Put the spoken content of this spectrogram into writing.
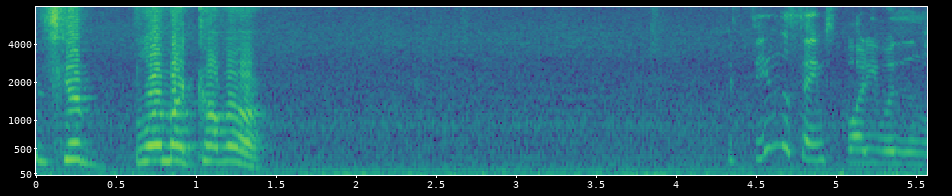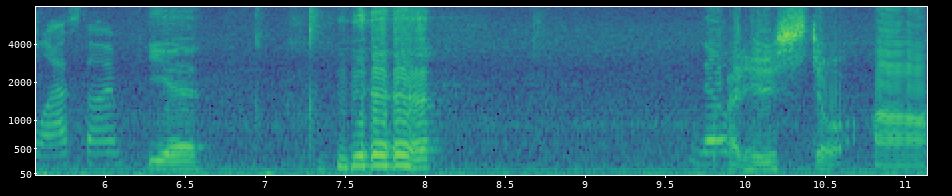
It's gonna blow my cover. Is he in the same spot he was in last time? Yeah. No. But who's still? Uh,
